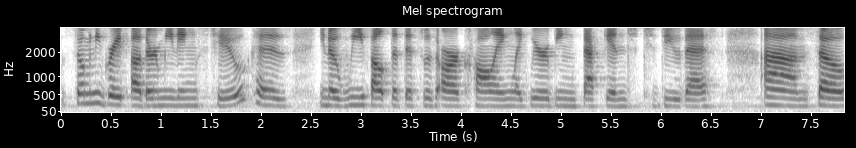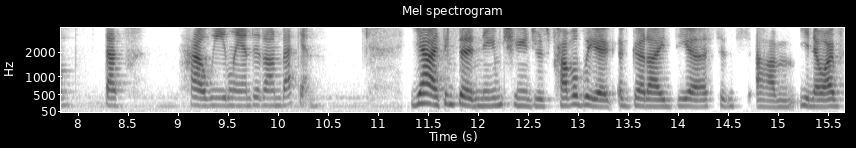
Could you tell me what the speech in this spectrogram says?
so many great other meanings too, because you know we felt that this was our calling, like we were being beckoned to do this. Um, so that's how we landed on Beckon yeah, I think the name change was probably a, a good idea since um, you know I've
